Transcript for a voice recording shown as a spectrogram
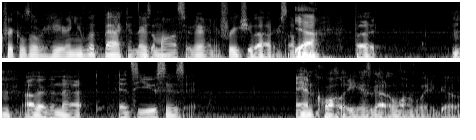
crickles over here and you look back and there's a monster there and it freaks you out or something yeah, but mm, other than that, its uses and quality has got a long way to go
